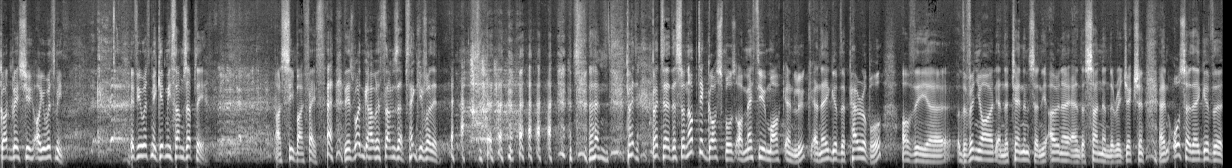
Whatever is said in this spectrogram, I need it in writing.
God bless you. Are you with me? If you're with me, give me thumbs up there. I see by faith. There's one guy with thumbs up. Thank you for that. um, but but uh, the synoptic gospels are Matthew, Mark, and Luke, and they give the parable of the, uh, the vineyard and the tenants and the owner and the son and the rejection. And also, they give the,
